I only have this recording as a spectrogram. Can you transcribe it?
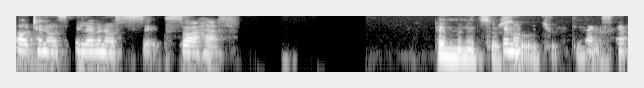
Oh, 10, 1106. So I have 10 minutes or 10 so. Thanks. Yeah.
